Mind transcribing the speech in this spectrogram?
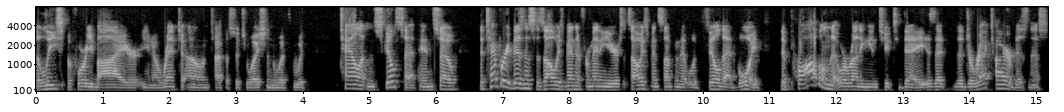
the lease before you buy or you know rent to own type of situation with with talent and skill set. And so the temporary business has always been there for many years. It's always been something that would fill that void. The problem that we're running into today is that the direct hire business,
